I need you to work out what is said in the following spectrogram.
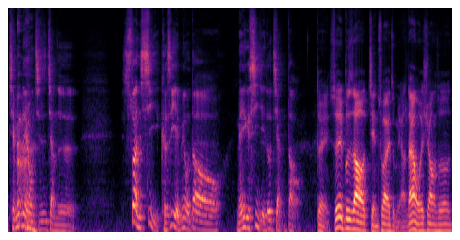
前面内容其实讲的算细，可是也没有到每一个细节都讲到。对，所以不知道剪出来怎么样。当然，我会希望说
